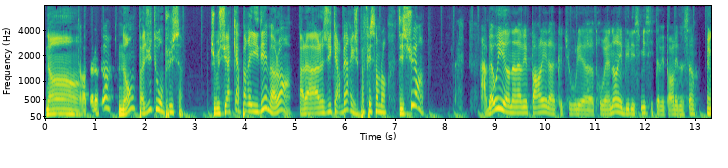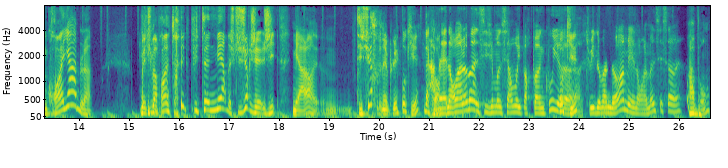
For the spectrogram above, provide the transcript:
Non, Tu te rappelles pas non, pas du tout en plus. Je me suis accaparé l'idée, mais alors à la, à la Zuckerberg, j'ai pas fait semblant. T'es sûr Ah ben oui, on en avait parlé là, que tu voulais euh, trouver un nom et Billy Smith, il t'avait parlé de ça. Incroyable Mais tu m'apprends un truc, putain de merde. Je te jure que j'ai. Mais alors, euh, t'es sûr Je n'ai plus. Ok, Ah d'accord. ben normalement, si j'ai mon cerveau il part pas en couille, euh, Ok. tu lui demanderas, mais normalement c'est ça. Ouais. Ah bon?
